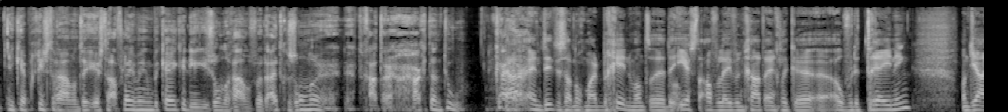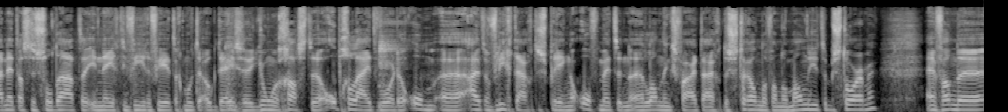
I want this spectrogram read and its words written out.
Ik heb gisteravond de eerste aflevering bekeken... die zondagavond wordt uitgezonden. Het gaat er hard aan toe. Ja, en dit is dan nog maar het begin. Want eh, de eerste aflevering gaat eigenlijk eh, over de training. Want ja, net als de soldaten in 1944... moeten ook deze jonge gasten opgeleid worden... om eh, uit een vliegtuig te springen... of met een eh, landingsvaartuig de stranden van Normandië te bestormen. En van de,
